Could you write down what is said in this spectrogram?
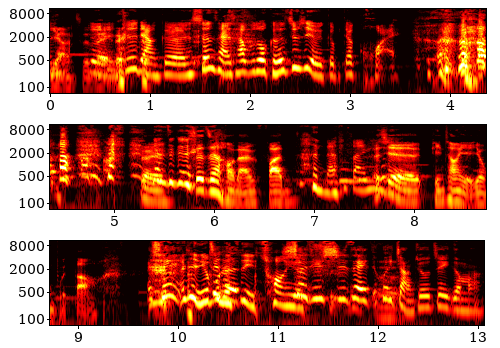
一样之类对，的就。是两个人身材差不多，可是就是有一个比较快，对，但这个这真的好难翻，很难翻译，而且平常也用不到。所以 而且你又不能自己创一个设计师在会讲究这个吗？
